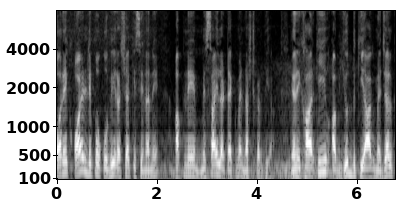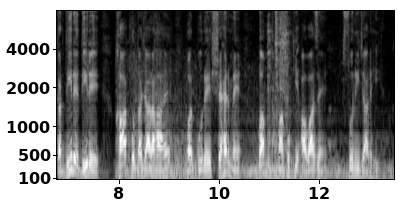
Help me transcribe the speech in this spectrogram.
और एक ऑयल डिपो को भी रशिया की सेना ने अपने मिसाइल अटैक में नष्ट कर दिया। यानी खारकीव अब युद्ध की आग में जलकर धीरे धीरे खाक होता जा रहा है और पूरे शहर में बम धमाकों की आवाज़ें सुनी जा रही हैं।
